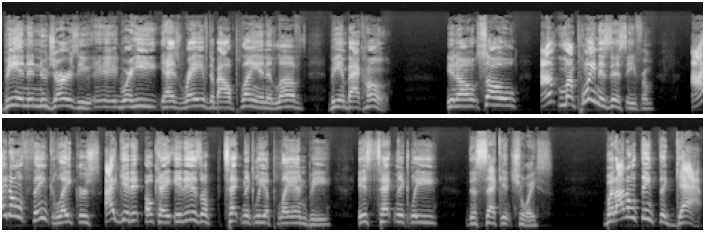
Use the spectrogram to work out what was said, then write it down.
being in New Jersey eh, where he has raved about playing and loved being back home? You know, so I'm, my point is this, Ephraim. I don't think Lakers. I get it. Okay, it is a technically a plan B. It's technically the second choice, but I don't think the gap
